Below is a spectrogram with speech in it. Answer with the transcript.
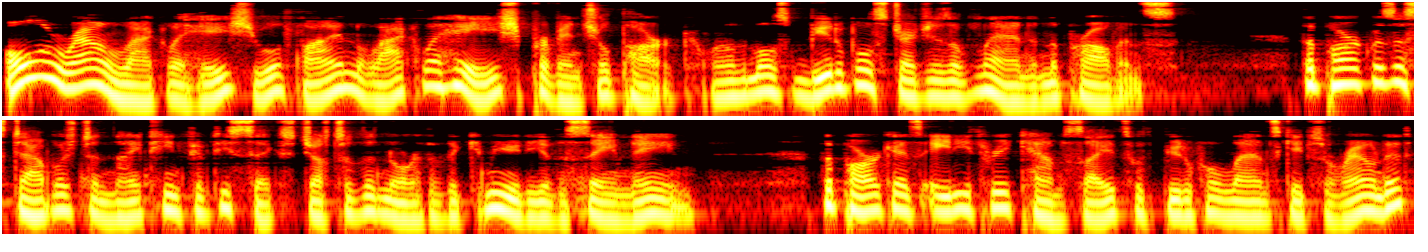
All around Lac La Hache, you will find the Lac La Hache Provincial Park, one of the most beautiful stretches of land in the province. The park was established in 1956 just to the north of the community of the same name. The park has 83 campsites with beautiful landscapes around it,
